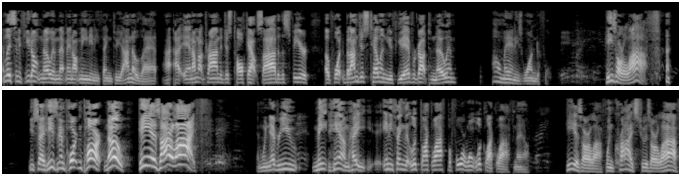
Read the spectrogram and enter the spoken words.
And listen, if you don't know Him, that may not mean anything to you. I know that. I, I, and I'm not trying to just talk outside of the sphere of what, but I'm just telling you, if you ever got to know Him, oh man, He's wonderful. He's our life. you say, He's an important part. No, He is our life. And whenever you meet Him, hey, anything that looked like life before won't look like life now. He is our life. When Christ, who is our life,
